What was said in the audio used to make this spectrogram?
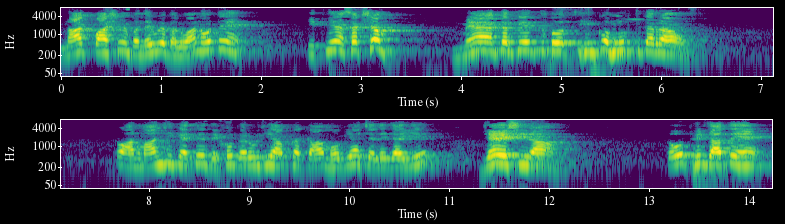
नागपाश में बंधे हुए भगवान होते हैं? इतने असक्षम? मैं आकर के तो इनको मुक्त कर रहा हूँ। तो हनुमान जी कहते हैं, देखो गरुड़ जी, आपका काम हो गया, चले जाइए। जय श्री राम। तो फिर जाते हैं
